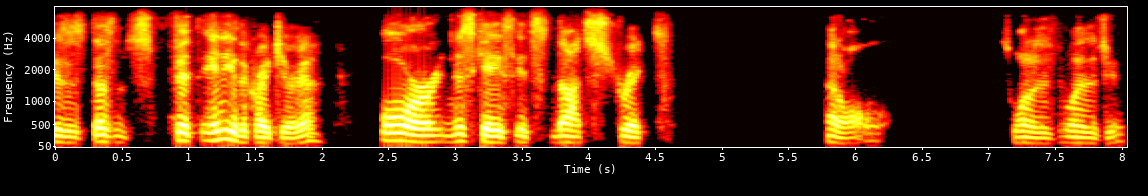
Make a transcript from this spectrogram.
because it doesn't fit any of the criteria, or in this case, it's not strict at all. It's one of the, one of the two,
